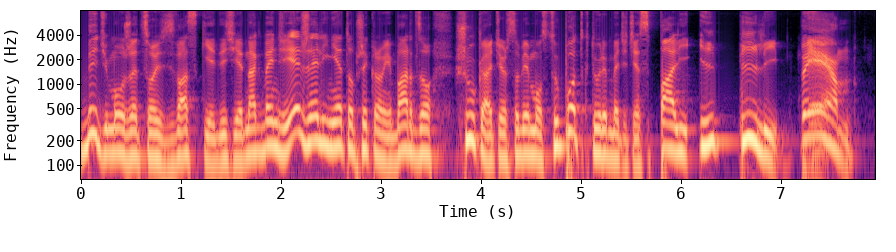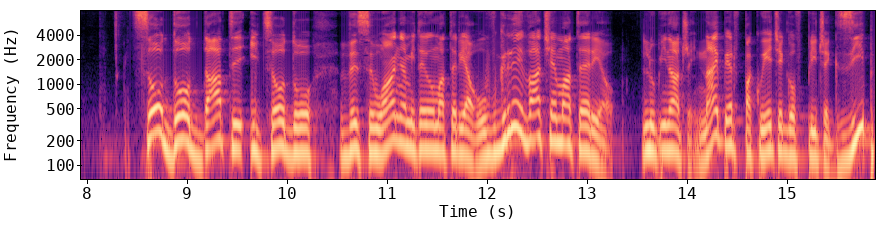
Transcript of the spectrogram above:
być może coś z was kiedyś jednak będzie, jeżeli nie, to przykro mi bardzo, szukajcie sobie mostu, pod którym będziecie spali i pili. Bam! Co do daty i co do wysyłania mi tego materiału, wgrywacie materiał lub inaczej, najpierw pakujecie go w pliczek zip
